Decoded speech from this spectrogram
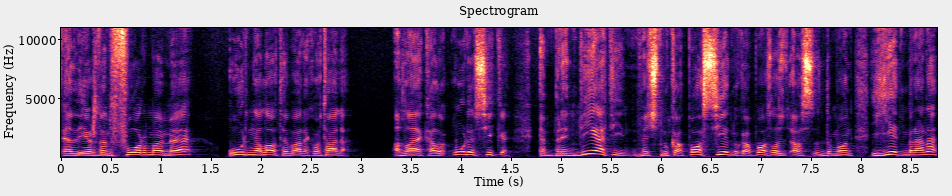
edhe i është dhënë forma me urdhrin e Allahut tebareke ue teala. Allahu e ka dhënë urdhrin si kë, e brendia e tij, meqë nuk ka pas jetë, nuk ka pas as, as domethënë, jetë mrena,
